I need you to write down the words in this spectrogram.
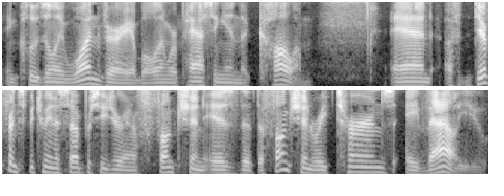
includes only one variable, and we're passing in the column. And a difference between a subprocedure and a function is that the function returns a value.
